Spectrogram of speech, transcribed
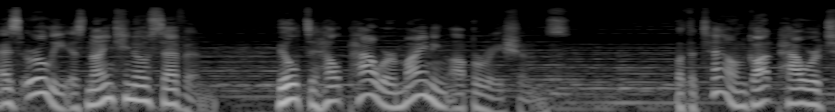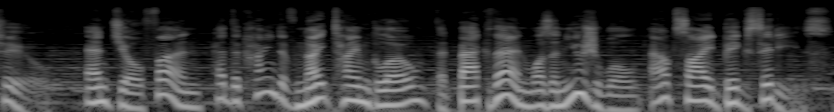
as early as 1907, built to help power mining operations. But the town got power too, and Jiufen had the kind of nighttime glow that back then was unusual outside big cities.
